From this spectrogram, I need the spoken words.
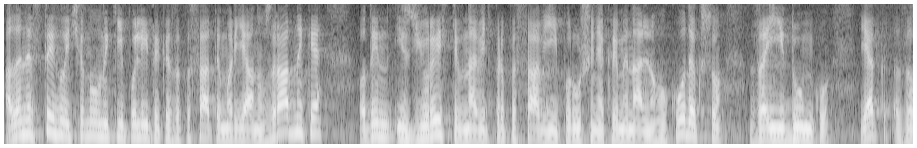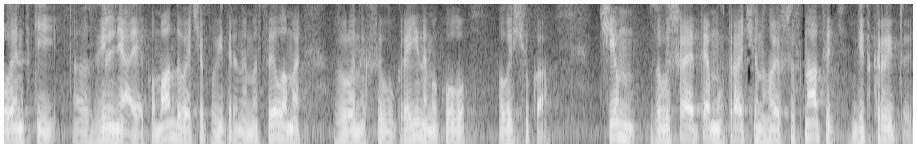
Але не встигли чиновники і політики записати Мар'яну в зрадники. Один із юристів навіть приписав їй порушення кримінального кодексу за її думку, як Зеленський е, звільняє командувача повітряними силами Збройних сил України Миколу Олещука. Чим залишає тему втраченого F-16 відкритою.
